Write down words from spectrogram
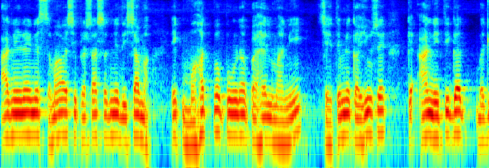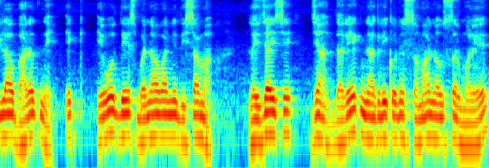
આ નિર્ણયને સમાવેશી પ્રશાસનની દિશામાં એક મહત્વપૂર્ણ પહેલ માની છે. તેમણે કહ્યું છે કે આ નીતિગત બદલાવ ભારતને એક એવો દેશ બનાવવાની દિશામાં લઈ જાય છે જ્યાં દરેક નાગરિકોને સમાન અવસર મળે,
